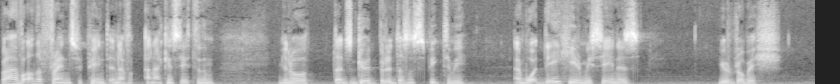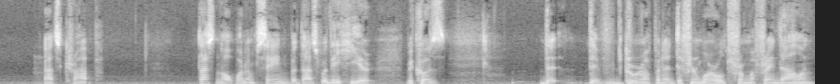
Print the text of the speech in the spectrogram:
But I have other friends who paint, and, and I can say to them, you know, that's good, but it doesn't speak to me. And what they hear me saying is, you're rubbish. That's crap. That's not what I'm saying, but that's what they hear because they've grown up in a different world from my friend Alan.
